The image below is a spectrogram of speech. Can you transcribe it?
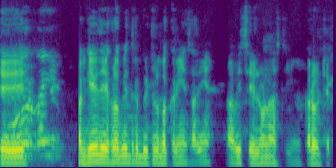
ਤੇ ਅੱਗੇ ਵੀ ਦੇਖ ਲਓ ਵੀ ਇੱਧਰ ਬੀਟਲ ਬੱਕਰੀਆਂ ਸਾਰੀਆਂ ਆ ਵੀ ਸੇਲ ਹੋਣ ਵਾਸਤੇ ਕਰੋ ਚੈੱਕ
